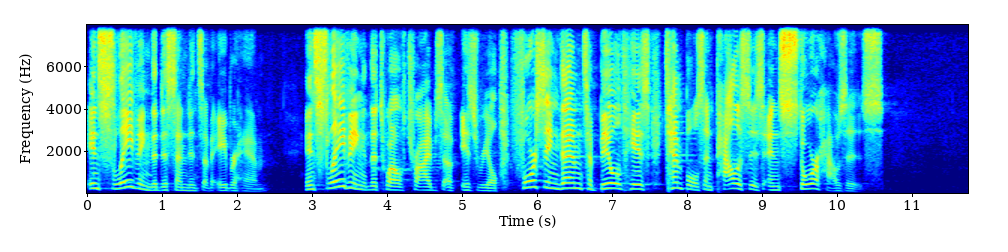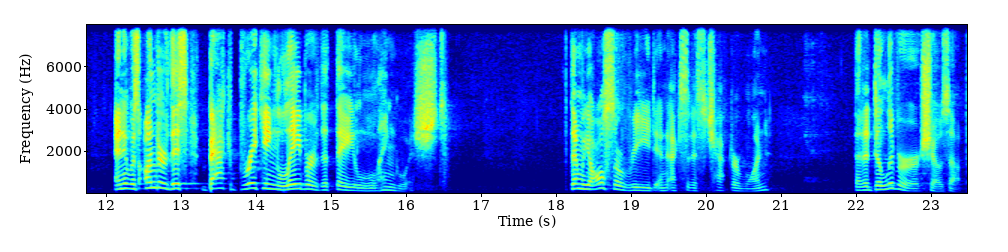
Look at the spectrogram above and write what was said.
enslaving the descendants of Abraham enslaving the 12 tribes of Israel, forcing them to build his temples and palaces and storehouses. And it was under this back-breaking labor that they languished. But then we also read in Exodus chapter 1 that a deliverer shows up.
